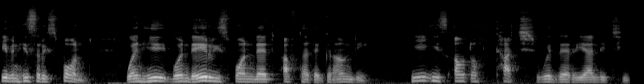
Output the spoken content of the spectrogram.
even his response when he when they responded after the grounding, he is out of touch with the reality,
